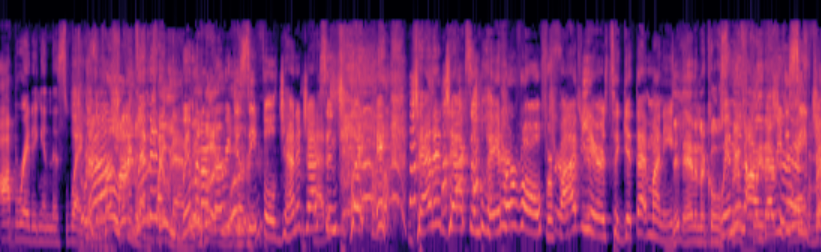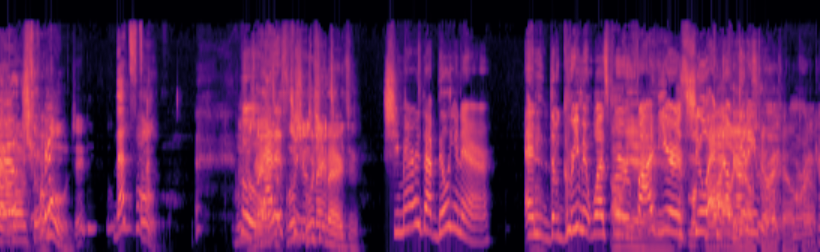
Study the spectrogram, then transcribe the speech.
operating in this way. Shorty Because gonna- her Shorty mind gonna is kill like you, that. bro. Women are very deceitful. Janet Jackson played Janet Jackson played her role for five years to get that money. Didn't Anna Nicole Women Smith are play very role for mad long deceitful. too? Who? JD? That's Who? Who? That is Who she was Who she married to? She married that billionaire. And the agreement was for Oh, yeah, five yeah, yeah. years she'll Mariah end up Carey getting. too. Okay, okay,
